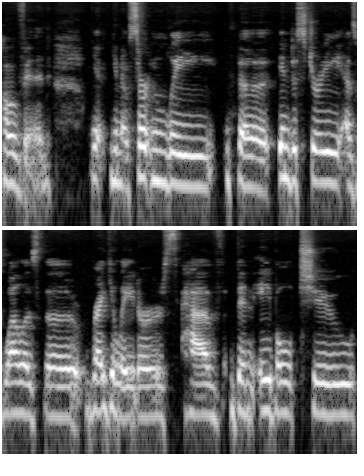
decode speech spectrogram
COVID. You know, certainly the industry as well as the regulators have been able to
